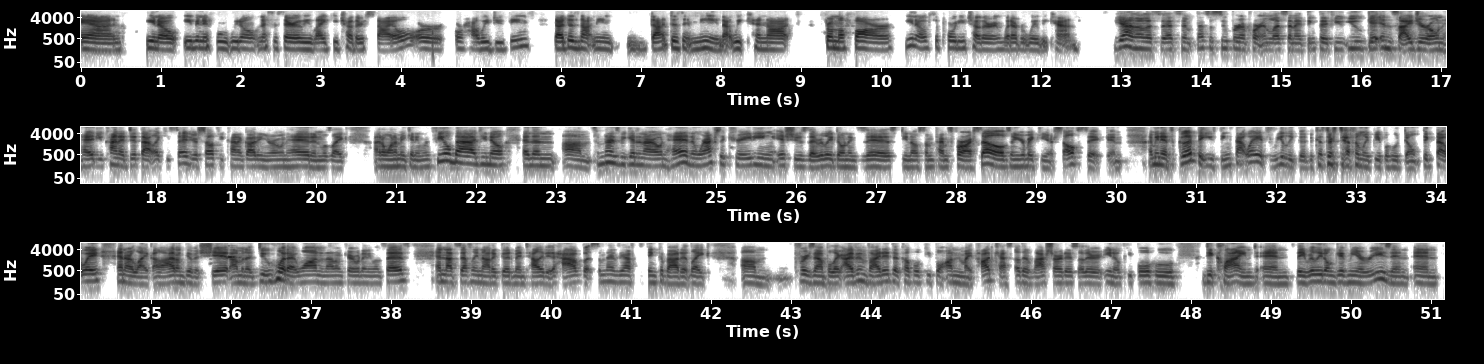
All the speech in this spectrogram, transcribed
and you know even if we don't necessarily like each other's style or or how we do things that does not mean that doesn't mean that we cannot from afar you know support each other in whatever way we can yeah no that's that's that's a super important lesson. I think that if you you get inside your own head you kind of did that like you said yourself you kind of got in your own head and was like i don't want to make anyone feel bad you know? And then um, sometimes we get in our own head and we're actually creating issues that really don't exist you know sometimes for ourselves and you're making yourself sick. And i mean it's good that you think that way it's really good because there's definitely people who don't think that way and are like oh i don't give a shit i'm to do what i want and i don't care what anyone says. And that's definitely not a good mentality to have but sometimes you have to think about it like um, for example, like I've invited a couple of people on my podcast, other lash artists, other, you know, people who declined and they really don't give me a reason. And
